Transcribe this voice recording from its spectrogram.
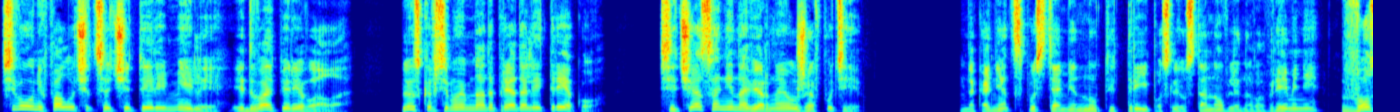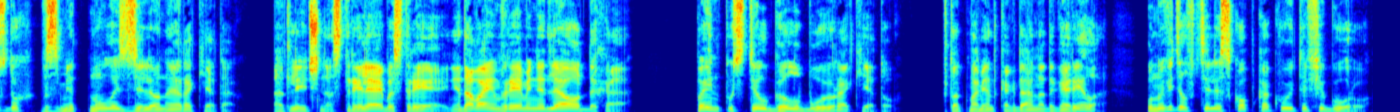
Всего у них получится четыре мили и два перевала. Плюс ко всему им надо преодолеть реку. Сейчас они, наверное, уже в пути». Наконец, спустя минуты три после установленного времени, в воздух взметнулась зеленая ракета. «Отлично! Стреляй быстрее! Не давай им времени для отдыха!» Пейн пустил голубую ракету. В тот момент, когда она догорела, он увидел в телескоп какую-то фигуру.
